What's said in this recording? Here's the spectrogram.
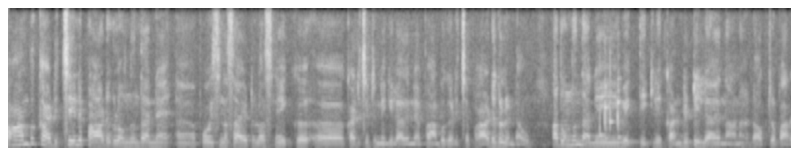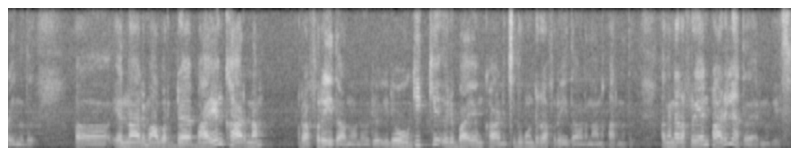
പാമ്പ് കടിച്ചതിന്റെ പാടുകളൊന്നും തന്നെ പോയിസണസ് ആയിട്ടുള്ള സ്നേക്ക് കടിച്ചിട്ടുണ്ടെങ്കിൽ അതിന് പാമ്പ് കടിച്ച പാടുകളുണ്ടാവും അതൊന്നും തന്നെ ഈ വ്യക്തിക്ക് കണ്ടിട്ടില്ല എന്നാണ് ഡോക്ടർ പറയുന്നത്. എന്നാലും അവരുടെ ഭയം കാരണം റഫർ ചെയ്താണെന്നാണ് ഒരു രോഗിക്ക് ഒരു ഭയം കാണിച്ചത് കൊണ്ട് റഫർ ചെയ്താണെന്നാണ് പറഞ്ഞത്. അങ്ങനെ റഫർ ചെയ്യാൻ പാടില്ലാത്തതായിരുന്നു കേസ്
